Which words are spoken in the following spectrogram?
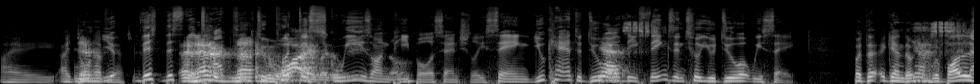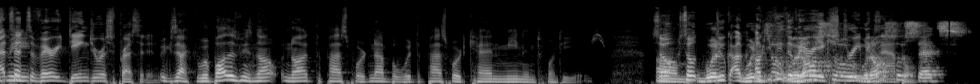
I I don't Yeah. have You- the answers. this this is And the neither- tactic neither to put I, the by the way, squeeze on you know? people, essentially saying you can't do all these things until you do what we say. But the, again, the, Yes. what bothers That me that sets a very dangerous precedent. exactly what bothers me is not not the passport now, but what the passport can mean in twenty years. So, Um, so What- Duke, I'll, what I'll give you the very also- extreme what example. also sets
